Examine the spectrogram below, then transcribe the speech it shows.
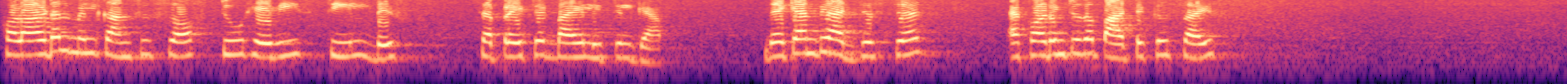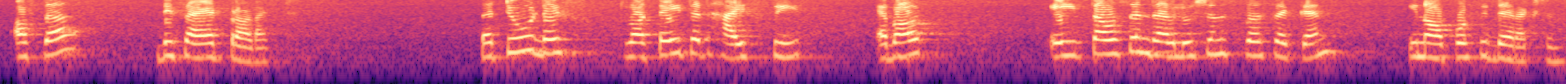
Colloidal mill consists of two heavy steel discs separated by a little gap. They can be adjusted according to the particle size of the desired product. The two disks rotate at high speed about 8000 revolutions per second in opposite directions.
